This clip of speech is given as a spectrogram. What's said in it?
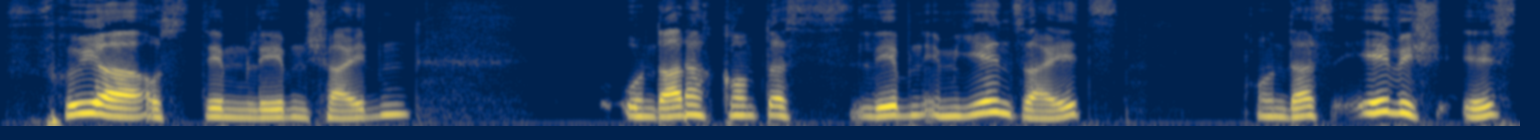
früher aus dem Leben scheiden. Und danach kommt das Leben im Jenseits und das ewig ist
